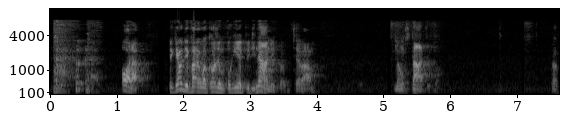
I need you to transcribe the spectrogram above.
Ora, cerchiamo di fare qualcosa un pochino più dinamico, dicevamo. non statico. No?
